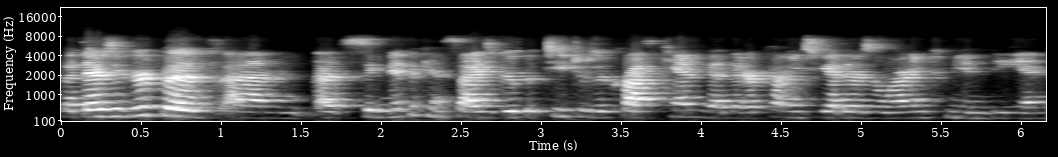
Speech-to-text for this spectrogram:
But there's a group of, um, a significant sized group of teachers across Canada that are coming together as a learning community and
